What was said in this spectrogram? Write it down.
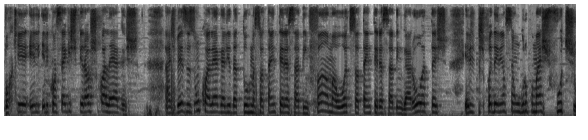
porque ele, ele consegue inspirar os colegas. Às vezes um colega ali da turma só está interessado em fama, o outro só está interessado em garotas. Eles poderiam ser um grupo mais fútil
